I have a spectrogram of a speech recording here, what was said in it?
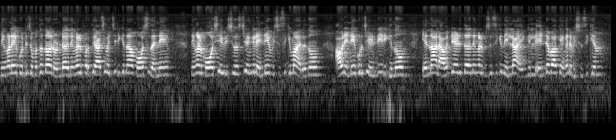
നിങ്ങളെ കുറ്റ ചുമത്തുന്നവനുണ്ട്. നിങ്ങൾ പ്രത്യാശ വച്ചിരിക്കുന്ന മോശ തന്നെ നിങ്ങൾ മോശയെ വിശ്വസിച്ചുവെങ്കിൽ എന്നെയും വിശ്വസിക്കുമായിരുന്നു. അവൻ എന്നെക്കുറിച്ച് എഴുതിയിരിക്കുന്നു. എന്നാൽ അവന്റെ അടുത്ത് നിങ്ങൾ വിശ്വസിക്കുന്നില്ല എങ്കിൽ എന്റെ വാക്ക് എങ്ങനെ വിശ്വസിക്കും?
